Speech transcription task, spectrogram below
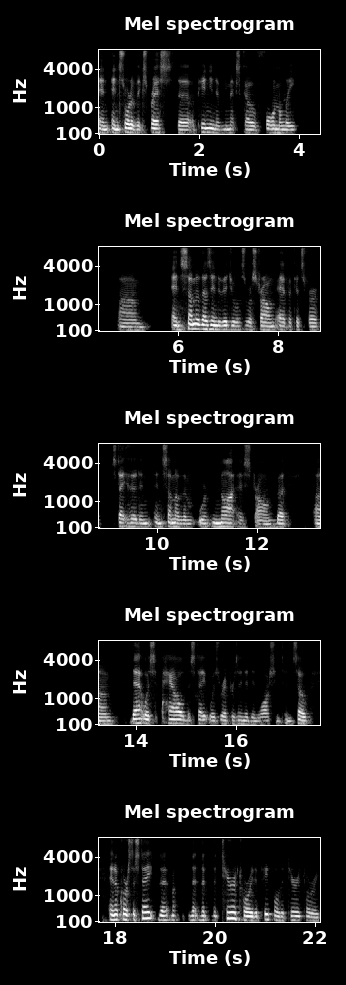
and, and sort of express the opinion of New Mexico formally. Um, and some of those individuals were strong advocates for statehood, and, and some of them were not as strong. But um, that was how the state was represented in Washington. So, and of course, the state, the, the, the, the territory, the people of the territory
